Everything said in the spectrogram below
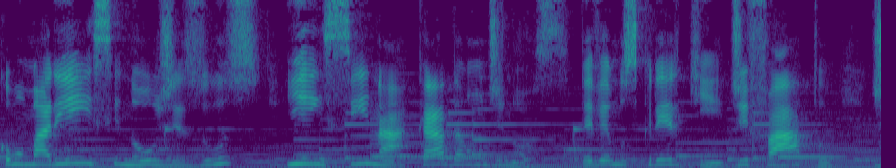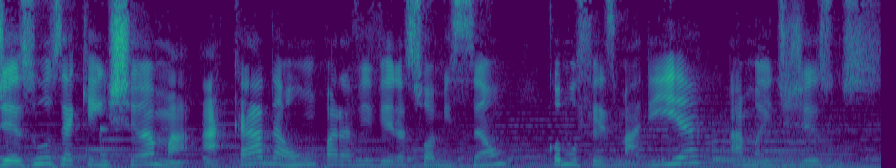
como Maria ensinou Jesus e ensina a cada um de nós. Devemos crer que, de fato, Jesus é quem chama a cada um para viver a sua missão, como fez Maria, a mãe de Jesus.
